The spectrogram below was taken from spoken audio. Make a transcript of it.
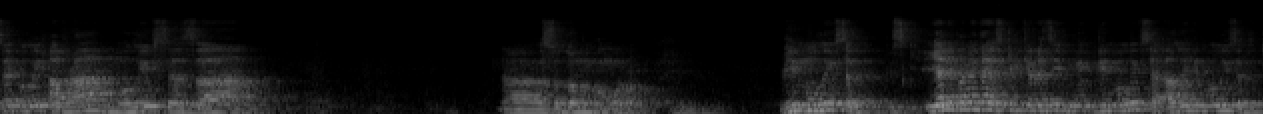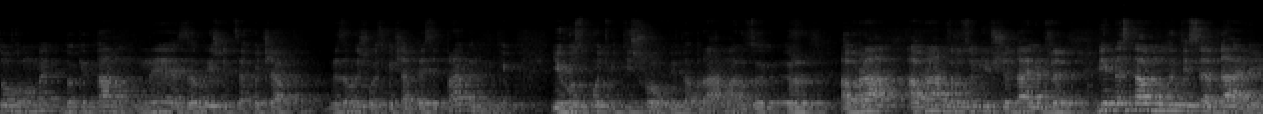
це коли Авраам молився за Содом і Гомору. Він молився, я не пам'ятаю, скільки разів він молився, але він молився до того моменту, доки там не залишиться хоча б, не залишилось хоча б 10 праведників, і Господь відійшов від Авраама. Авра, Авраам зрозумів, що далі вже він не став молитися далі,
